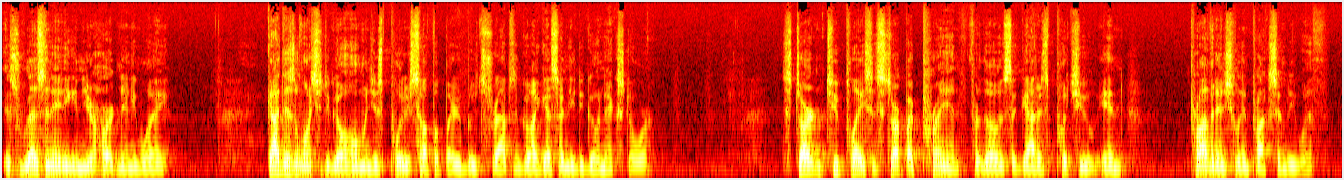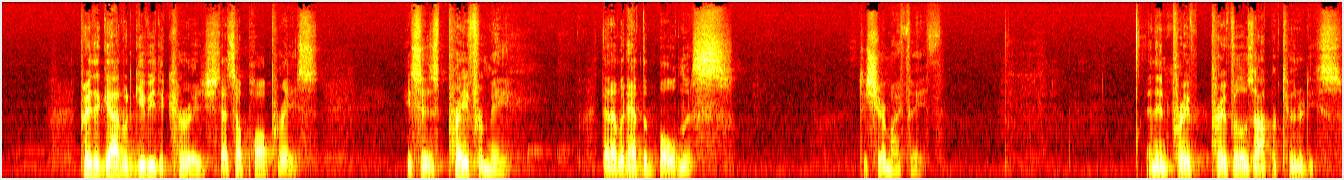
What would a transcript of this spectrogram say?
is resonating in your heart in any way, God doesn't want you to go home and just pull yourself up by your bootstraps and go, I guess I need to go next door. Start in two places. Start by praying for those that God has put you in providentially in proximity with. Pray that God would give you the courage. That's how Paul prays. He says, Pray for me that I would have the boldness to share my faith. And then pray, pray for those opportunities.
